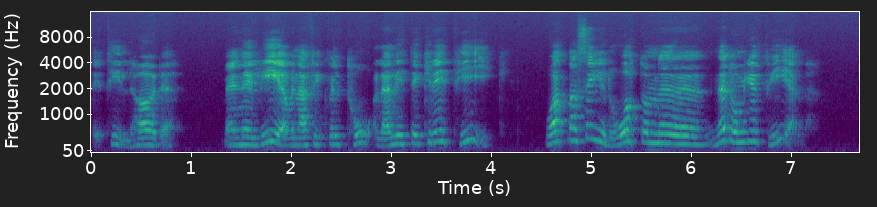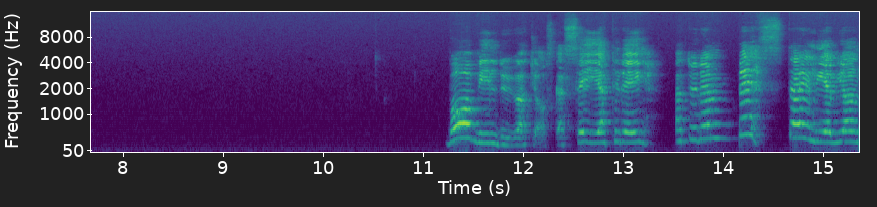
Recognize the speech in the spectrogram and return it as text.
det tillhörde. Men eleverna fick väl tåla lite kritik och att man säger åt dem när, när de gör fel. Vad vill du att jag ska säga till dig? Att du är den bästa elev jag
